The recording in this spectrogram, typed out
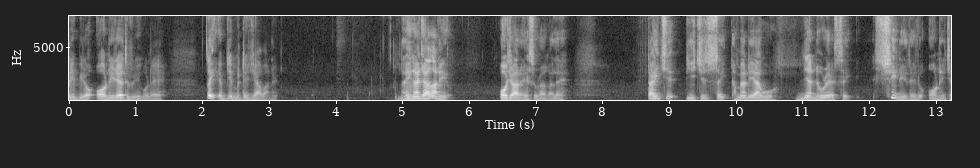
နေပြီးတော့အော်နေတဲ့သူတွေကိုလည်းတိတ်အပြစ်မတင်ကြပါနဲ့နိုင်ငံခြားကနေအော်ကြတယ်ဆိုတာကလည်းတိုင်းချစ်ပြည်ချစ်စိတ်အမှန်တရားကိုမျက်နှိုးတဲ့စိတ်ရှိနေတယ်လို့အော်နေကြ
